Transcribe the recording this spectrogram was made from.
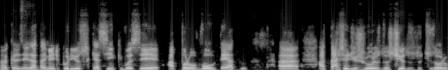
Né? Quer dizer, exatamente por isso que assim que você aprovou o teto, a, a, taxa de juros dos títulos do Tesouro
